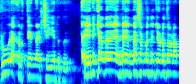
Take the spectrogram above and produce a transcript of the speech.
ക്രൂരകൃത്യങ്ങൾ ചെയ്യരുത്. എനിക്കത് എന്നെ എന്നെ സംബന്ധിച്ചിടത്തോളം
